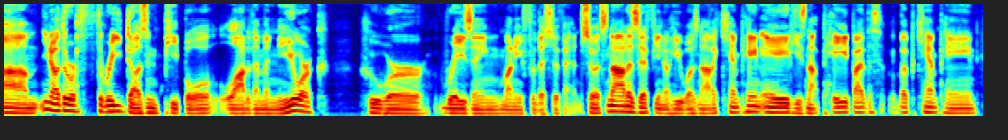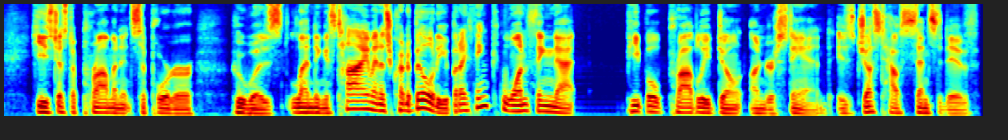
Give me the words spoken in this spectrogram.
Um, you know, there were three dozen people, a lot of them in New York, who were raising money for this event. So it's not as if, you know, he was not a campaign aide, he's not paid by the, the campaign. He's just a prominent supporter who was lending his time and his credibility. But I think one thing that people probably don't understand is just how sensitive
